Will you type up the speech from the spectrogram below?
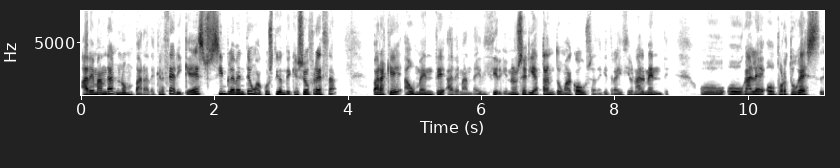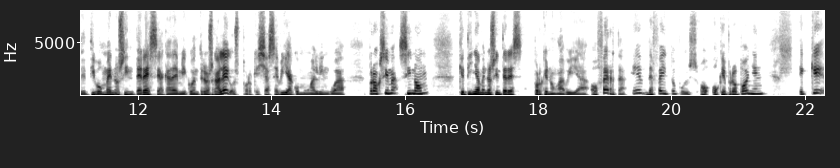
a demanda non para de crecer e que é simplemente unha cuestión de que se ofreza para que aumente a demanda. É dicir, que non sería tanto unha cousa de que tradicionalmente o, o, gale, o portugués eh, tivo menos interese académico entre os galegos, porque xa se vía como unha lingua próxima, senón que tiña menos interese porque non había oferta. E, de feito, pois o, o que propoñen é que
